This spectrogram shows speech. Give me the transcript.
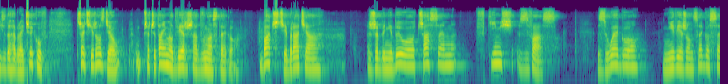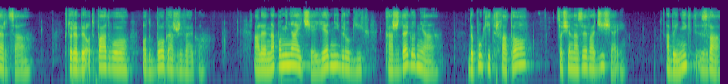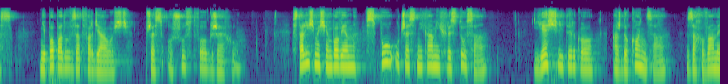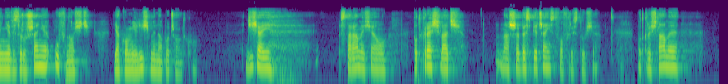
List do Hebrajczyków, trzeci rozdział, przeczytajmy od wiersza dwunastego. Baczcie, bracia, żeby nie było czasem w kimś z was złego, niewierzącego serca, które by odpadło od Boga żywego. Ale napominajcie jedni drugich każdego dnia, dopóki trwa to, co się nazywa dzisiaj, aby nikt z was nie popadł w zatwardziałość przez oszustwo grzechu. Staliśmy się bowiem współuczestnikami Chrystusa, jeśli tylko aż do końca zachowamy niewzruszenie ufność, jaką mieliśmy na początku. Dzisiaj staramy się podkreślać nasze bezpieczeństwo w Chrystusie. Podkreślamy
